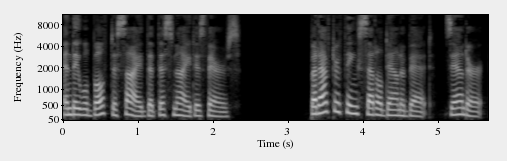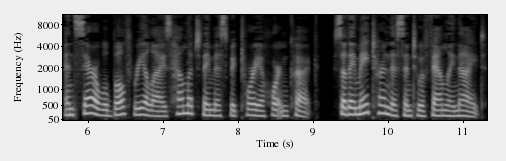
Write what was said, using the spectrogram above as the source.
and they will both decide that this night is theirs. But after things settle down a bit, Xander and Sarah will both realize how much they miss Victoria Horton Cook, so they may turn this into a family night.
